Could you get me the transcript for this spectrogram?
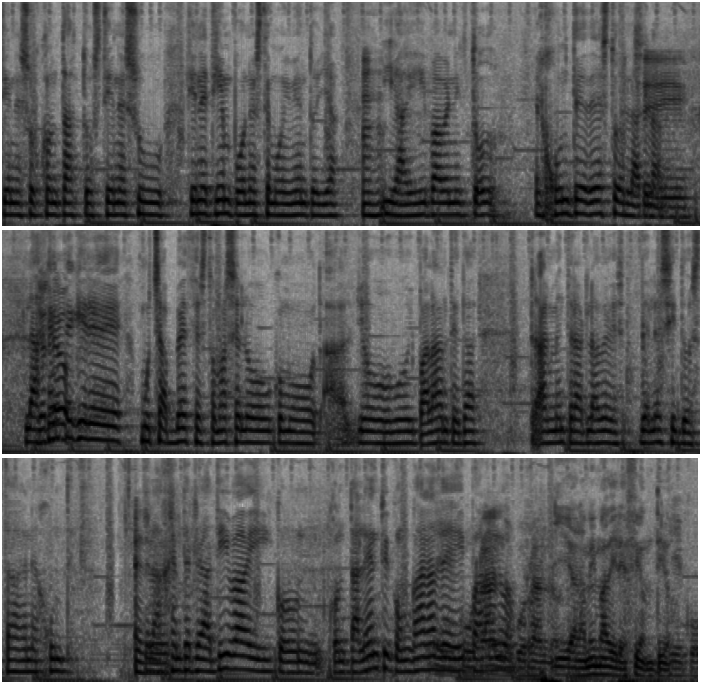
Tiene sus contactos, tiene su tiene tiempo en este movimiento ya. Y ahí va a venir todo. El junte de esto es la Sí. clave. La Yo gente creo- quiere muchas veces tomárselo como "Tal, yo voy para adelante, tal. Realmente la clave del éxito está en el junte. Eso de la es. gente creativa y con, con talento y con ganas de ir para currando, arriba. currando. Y a la misma dirección, tío. Y Todo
